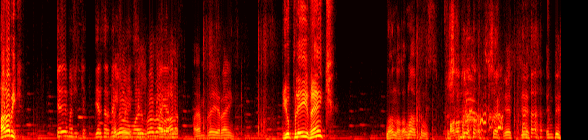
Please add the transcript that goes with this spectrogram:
Arabik. Gel Macit gel. Diğer tarafa geç. Macit, senin ayarını- I am play rank. You play rank? Lan adam ne yaptınız? Adam. Yes, yes. In this,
